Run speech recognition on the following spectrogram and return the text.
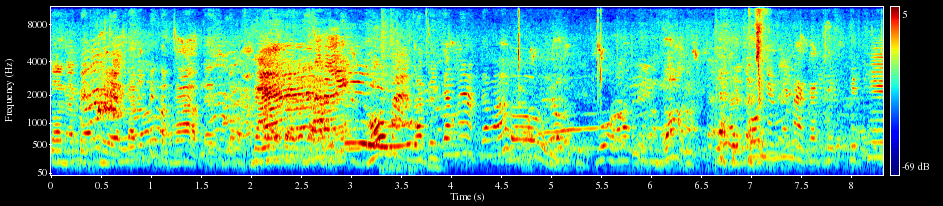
ตอนนั้นเป็นแขกตอนนี้เป็นเจ้าภาพแล้วใช่ไหมได้โหมาก็เป็นจังหน้าจังหวะเออโหยังไม่มาก็เป็นแค่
